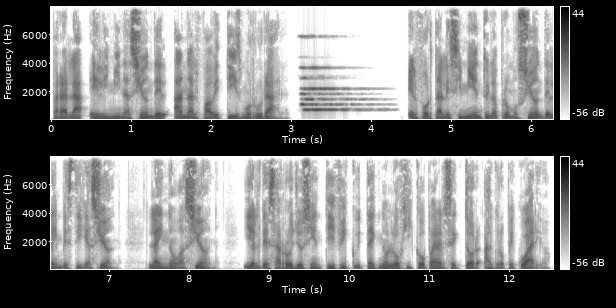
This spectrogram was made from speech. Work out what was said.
para la eliminación del analfabetismo rural, el fortalecimiento y la promoción de la investigación, la innovación y el desarrollo científico y tecnológico para el sector agropecuario,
